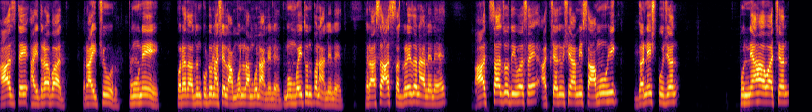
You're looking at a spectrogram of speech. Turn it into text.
आज ते हैदराबाद रायचूर पुणे परत अजून कुठून असे लांबून लांबून आलेले आहेत. मुंबईतून पण आलेले आहेत. तर असं आज सगळेजण आलेले आहेत. आजचा जो दिवस आहे आजच्या दिवशी आम्ही सामूहिक गणेश पूजन पुण्याहा वाचन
